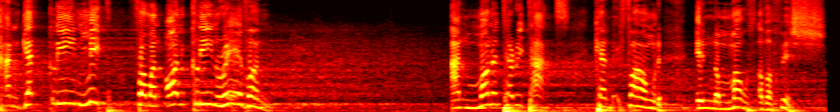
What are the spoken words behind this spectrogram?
can get clean meat from an unclean raven. And monetary tax can be found in the mouth of a fish.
